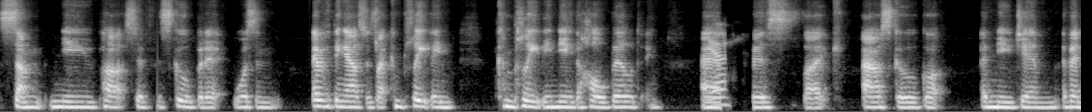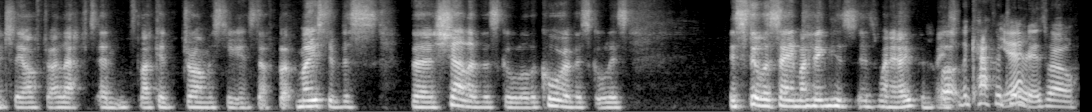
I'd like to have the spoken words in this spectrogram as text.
some new parts of the school, but it wasn't. Everything else was like completely, completely new. The whole building. Um, Yeah. Whereas like our school got a new gym eventually after I left, and like a drama studio and stuff. But most of this, the shell of the school or the core of the school is is still the same. I think as, as when it opened. Well, the cafeteria as well.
